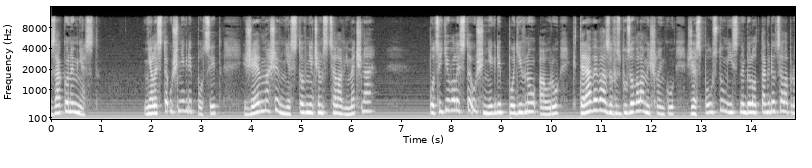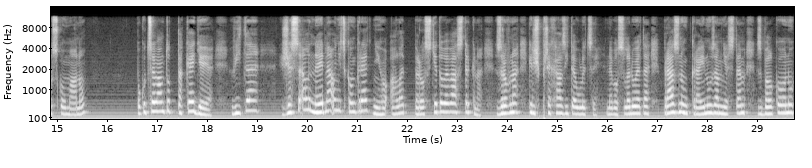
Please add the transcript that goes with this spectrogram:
Zákony měst. Měli jste už někdy pocit, že je vaše město v něčem zcela výjimečné? Pocitovali jste už někdy podivnou auru, která ve vás vzbuzovala myšlenku, že spoustu míst nebylo tak docela proskoumáno? Pokud se vám to také děje, víte, že se ale nejedná o nic konkrétního, ale prostě to ve vás trkne. Zrovna když přecházíte ulici nebo sledujete prázdnou krajinu za městem z balkónu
